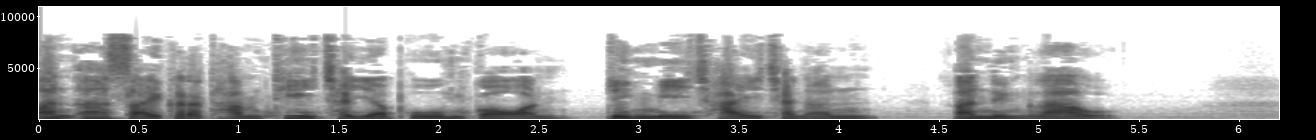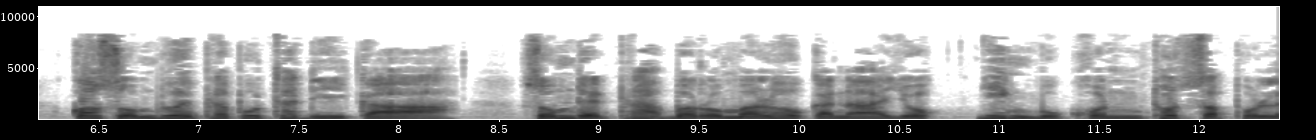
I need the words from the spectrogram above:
อันอาศัยกระทำที่ชัยภูมิก่อนจึงมีชัยฉะนั้น อันหนึ่งเล่า ก็สมด้วยพระพุทธดีกา สมเด็จพระบรมโลกนายกยิ่งบุคคลทศพล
